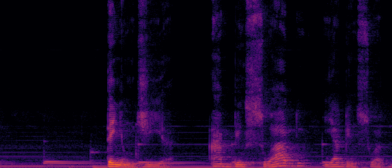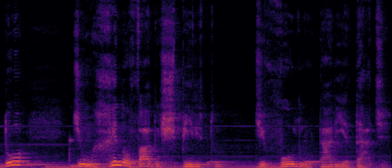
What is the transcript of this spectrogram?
Tenha um dia abençoado e abençoador de um renovado espírito de voluntariedade.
